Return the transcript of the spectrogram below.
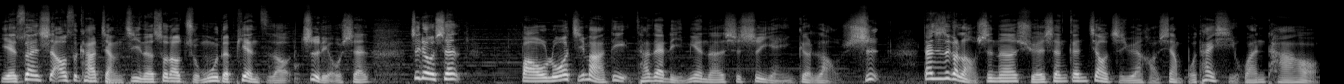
也算是奥斯卡奖季呢受到瞩目的片子哦，《滞留生》。滞留生，保罗吉马蒂他在里面呢是饰演一个老师。但是这个老师呢，学生跟教职员好像不太喜欢他哦。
